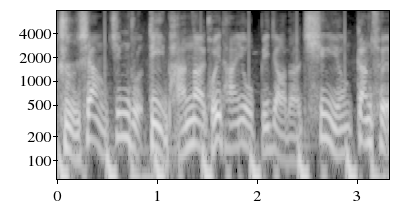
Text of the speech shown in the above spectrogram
指向精准，底盘呢回弹又比较的轻盈、干脆、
